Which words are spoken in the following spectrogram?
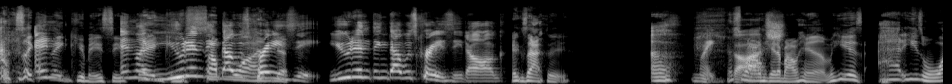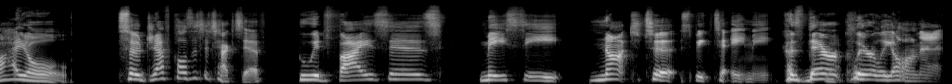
I was like, thank you, Macy. And like, Thank you didn't think that was crazy. You didn't think that was crazy, dog. Exactly. Oh my That's what I gosh. get about him. He is, he's wild. So Jeff calls a detective who advises Macy not to speak to Amy because they're clearly on it.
